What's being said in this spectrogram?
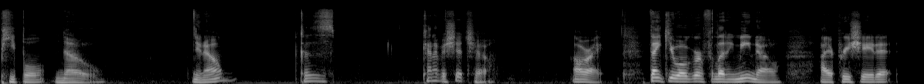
people know, you know, because kind of a shit show. All right. Thank you, Ogre, for letting me know. I appreciate it,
